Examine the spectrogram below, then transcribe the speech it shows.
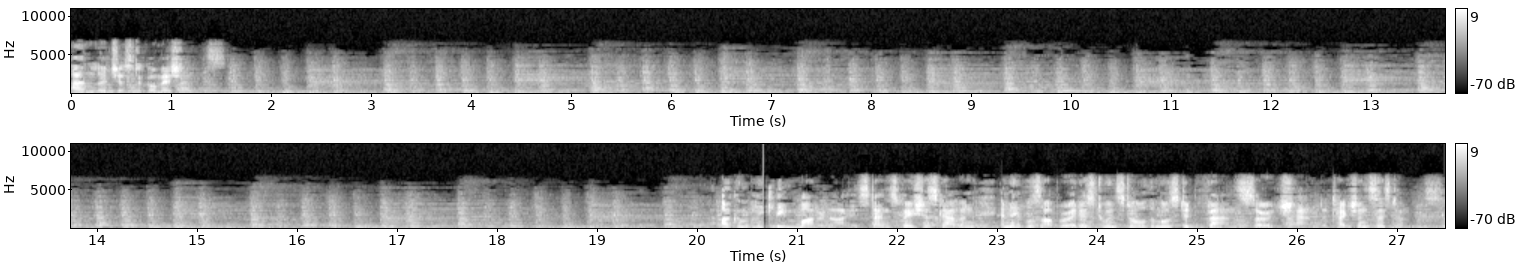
and logistical missions. A completely modernized and spacious cabin enables operators to install the most advanced search and detection systems.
